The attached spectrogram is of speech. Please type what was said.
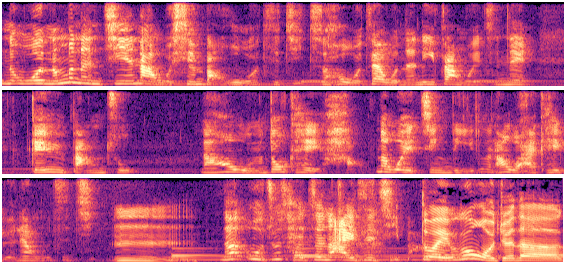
那我能不能接纳？我先保护我自己，之后我在我能力范围之内给予帮助，然后我们都可以好。那我也尽力了，然后我还可以原谅我自己。嗯，那我觉得才真的爱自己吧。对，因为我觉得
